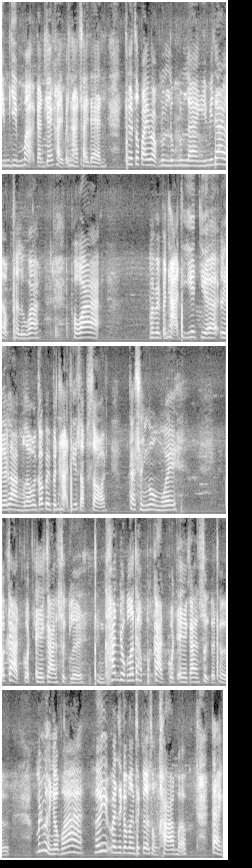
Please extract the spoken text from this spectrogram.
ยิ้มยิ้มอะ การแก้ไขปัญหาชายแดน เธอจะไปแบบรุนรุมรุนแรงอย่างนี้ไม่ได้หรอก เธอรู้ว่า เพราะว่ามันเป็นปัญหาที่ยืดเยื้อเรื้อรัง แล้วมันก็เป็นปัญหาที่ซับซ้อน แต่ฉันงงเว้ย ประกาศกฎอายการศึกเลย ถึงขั้นยกระดับประกาศกฎอายการศึกอะเธอ มันเหมือนกับว่า เฮ้ย มันจะกำลังจะเกิดสงครามเหรอแต่จ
